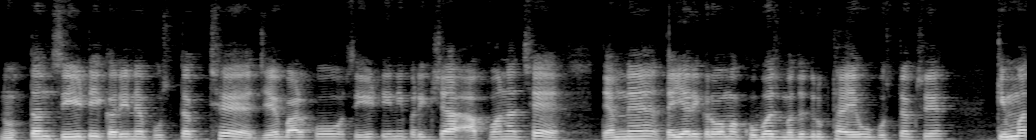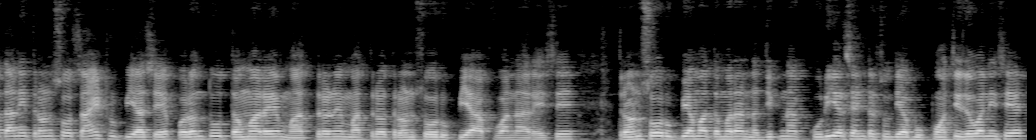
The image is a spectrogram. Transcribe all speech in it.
નૂતન સીઈટી કરીને પુસ્તક છે, જે બાળકો સીઈટીની પરીક્ષા આપવાના છે, તેમને તૈયારી કરવામાં ખૂબ જ મદદરૂપ થાય એવું પુસ્તક છે. કિંમત આની ત્રણસો સાઠ રૂપિયા છે, પરંતુ તમારે માત્ર ને માત્ર ત્રણસો રૂપિયા આપવાના રહેશે. ત્રણસો રૂપિયામાં તમારા નજીકના કુરિયર સેન્ટર સુધી આ બુક પહોંચી જવાની છે.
